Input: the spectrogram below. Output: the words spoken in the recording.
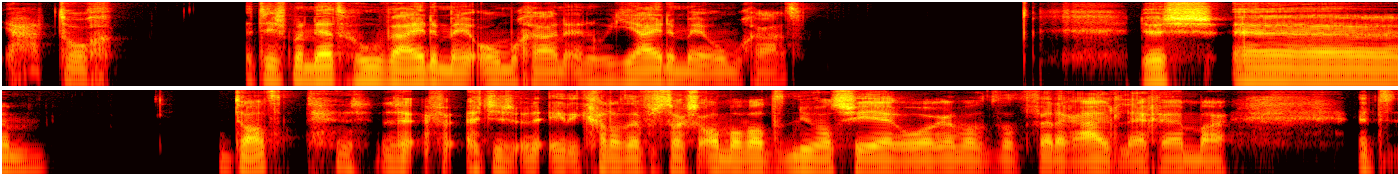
ja, toch, het is maar net hoe wij ermee omgaan en hoe jij ermee omgaat. Dus uh, dat. ik ga dat even straks allemaal wat nuanceren hoor en wat, wat verder uitleggen. Maar het,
